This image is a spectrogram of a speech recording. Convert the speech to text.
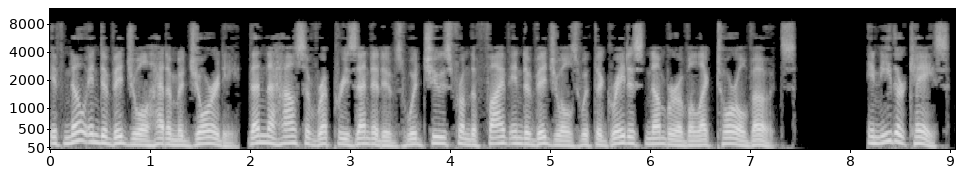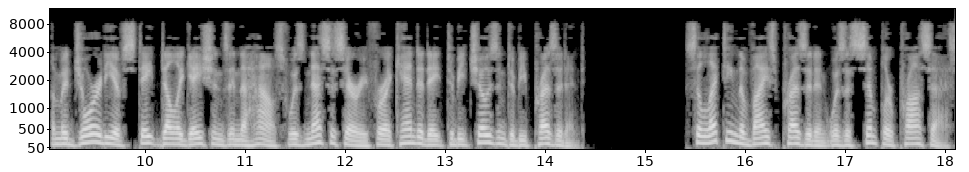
If no individual had a majority, then the House of Representatives would choose from the five individuals with the greatest number of electoral votes. In either case, a majority of state delegations in the House was necessary for a candidate to be chosen to be president. Selecting the vice president was a simpler process.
